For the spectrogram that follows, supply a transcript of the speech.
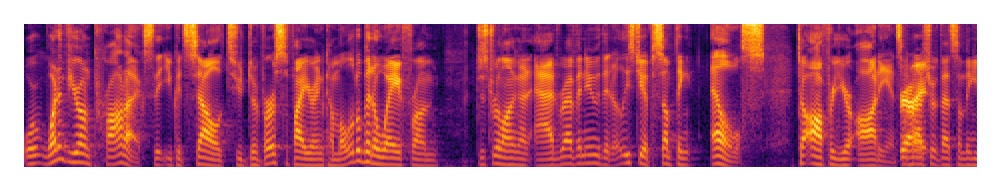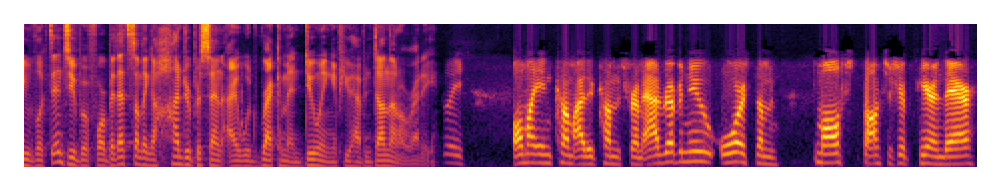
or one of your own products that you could sell to diversify your income a little bit away from just relying on ad revenue that at least you have something else to offer your audience. I'm not sure if that's something you've looked into before, but that's something 100% I would recommend doing if you haven't done that already. All my income either comes from ad revenue or some small sponsorships here and there.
